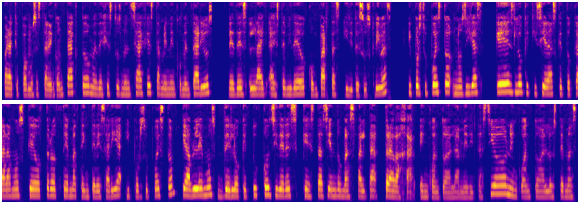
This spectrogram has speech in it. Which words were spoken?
para que podamos estar en contacto. Me dejes tus mensajes también en comentarios. Le des like a este video, compartas y te suscribas y por supuesto nos digas qué es lo que quisieras que tocáramos, qué otro tema te interesaría y por supuesto que hablemos de lo que tú consideres que está haciendo más falta trabajar en cuanto a la meditación, en cuanto a los temas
